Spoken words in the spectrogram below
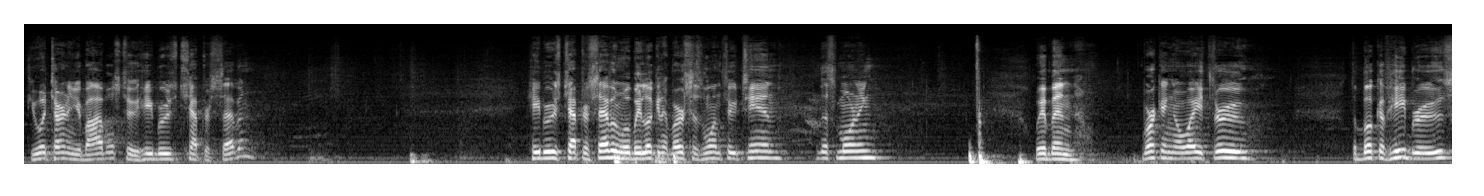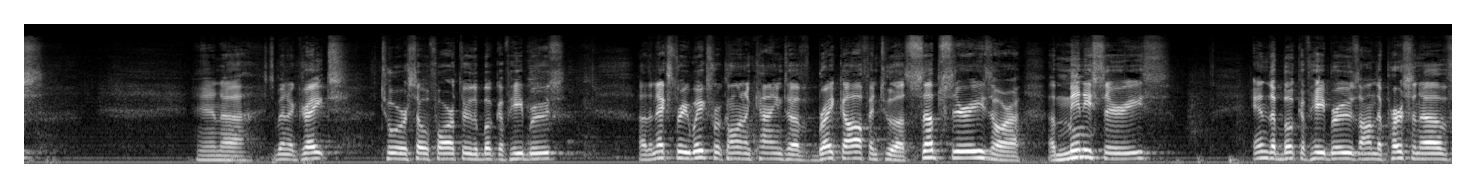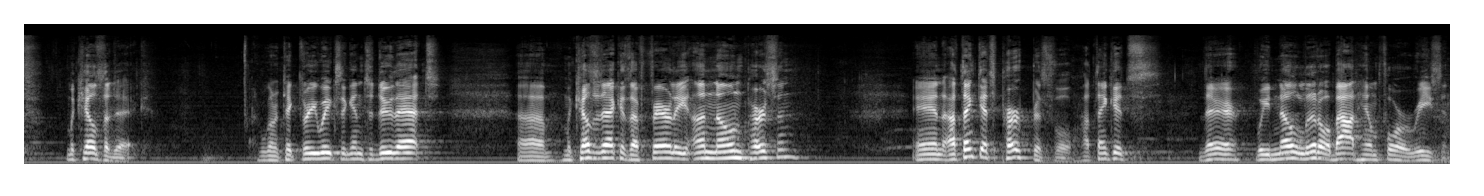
If you would turn in your Bibles to Hebrews chapter 7. Hebrews chapter 7, we'll be looking at verses 1 through 10 this morning. We've been working our way through the book of Hebrews, and uh, it's been a great tour so far through the book of Hebrews. Uh, the next three weeks, we're calling a kind of break off into a sub series or a, a mini series in the book of Hebrews on the person of Melchizedek. We're going to take three weeks again to do that. Uh, Melchizedek is a fairly unknown person, and I think that's purposeful. I think it's there. We know little about him for a reason.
